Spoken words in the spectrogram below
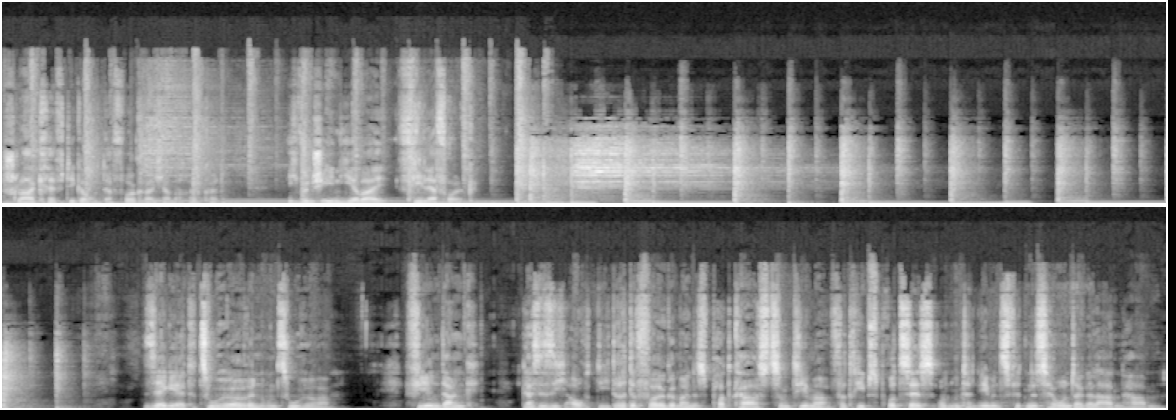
schlagkräftiger und erfolgreicher machen können. Ich wünsche Ihnen hierbei viel Erfolg. Sehr geehrte Zuhörerinnen und Zuhörer, vielen Dank, dass Sie sich auch die dritte Folge meines Podcasts zum Thema Vertriebsprozess und Unternehmensfitness heruntergeladen haben.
